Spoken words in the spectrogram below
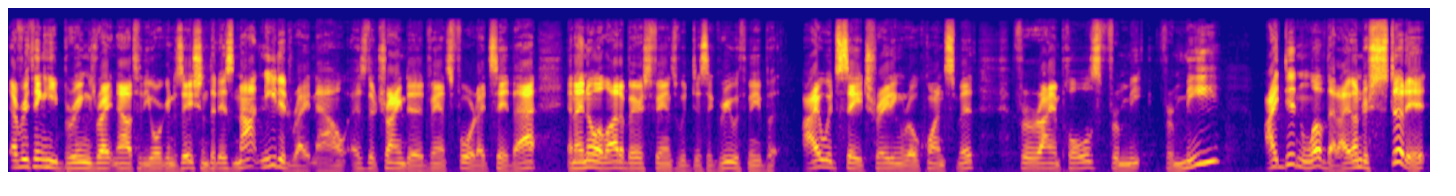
everything he brings right now to the organization that is not needed right now as they're trying to advance forward. I'd say that, and I know a lot of Bears fans would disagree with me, but I would say trading Roquan Smith for Ryan Poles for me for me, I didn't love that. I understood it,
